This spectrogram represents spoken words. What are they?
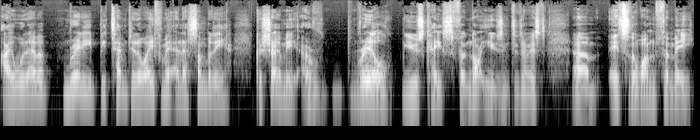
I would ever really be tempted away from it unless somebody could show me a real use case for not using Todoist. Um, it's the one for me.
